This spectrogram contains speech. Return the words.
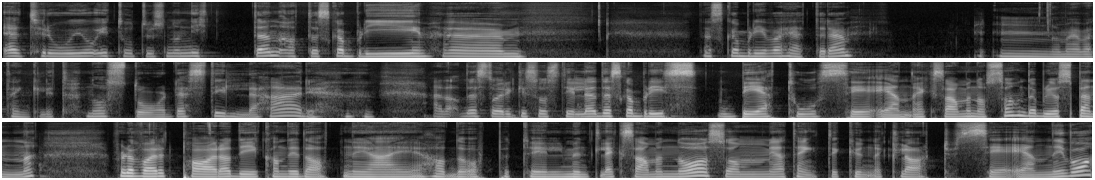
jeg tror jo i 2019 at det skal bli um, Det skal bli Hva heter det? Mm, nå må jeg bare tenke litt. Nå står det stille her. Nei da, det står ikke så stille. Det skal bli B2C1-eksamen også. Det blir jo spennende. For det var et par av de kandidatene jeg hadde oppe til muntlig eksamen nå, som jeg tenkte kunne klart C1-nivå.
